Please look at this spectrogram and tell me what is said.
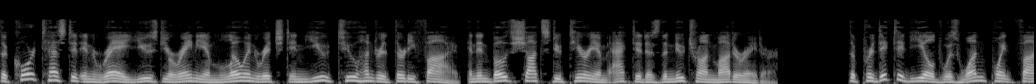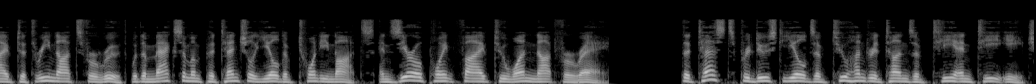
The core tested in Ray used uranium low enriched in U-235, and in both shots deuterium acted as the neutron moderator. The predicted yield was 1.5 to 3 knots for Ruth with a maximum potential yield of 20 knots and 0.5 to 1 knot for Ray. The tests produced yields of 200 tons of TNT each.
